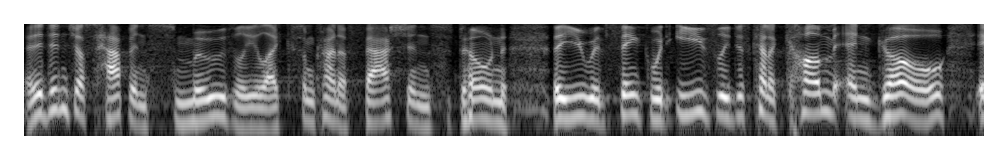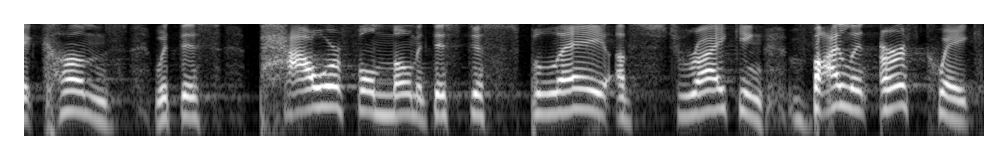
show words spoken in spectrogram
And it didn't just happen smoothly like some kind of fashion stone that you would think would easily just kind of come and go. It comes with this powerful moment, this display of striking, violent earthquake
